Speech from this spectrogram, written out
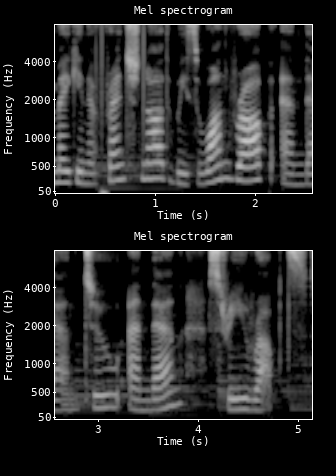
making a French knot with 1 wrap and then 2 and then 3 wraps.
